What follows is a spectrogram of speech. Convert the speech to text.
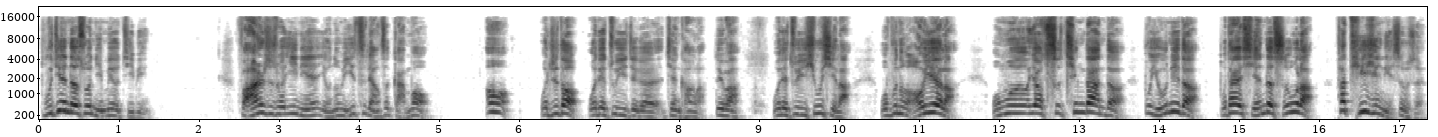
不见得说你没有疾病，反而是说一年有那么一次两次感冒，哦，我知道我得注意这个健康了，对吧？我得注意休息了，我不能熬夜了，我们要吃清淡的、不油腻的、不太咸的食物了。他提醒你是不是？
